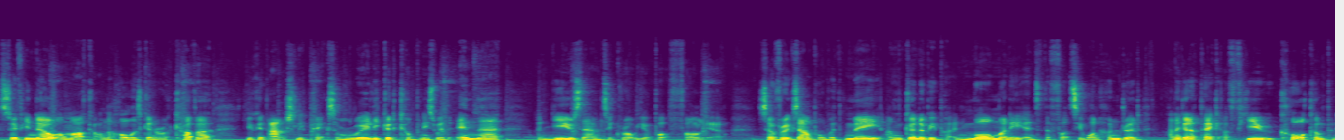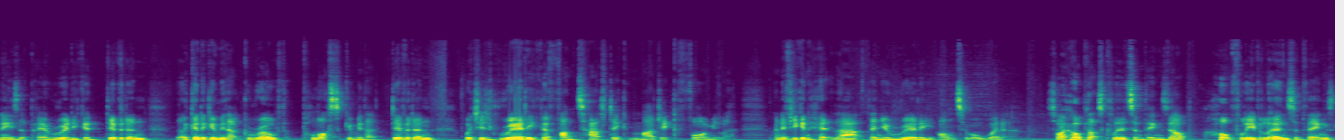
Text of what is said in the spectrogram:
So if you know a market on the whole is going to recover, you can actually pick some really good companies within there and use them to grow your portfolio. So for example, with me, I'm going to be putting more money into the FTSE 100 and I'm going to pick a few core companies that pay a really good dividend that are going to give me that growth plus give me that dividend, which is really the fantastic magic formula. And if you can hit that, then you're really onto a winner. So I hope that's cleared some things up. Hopefully you've learned some things.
